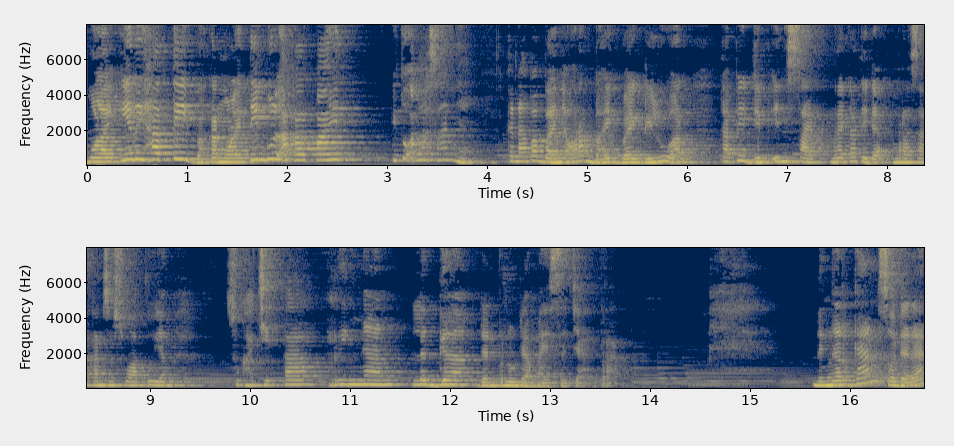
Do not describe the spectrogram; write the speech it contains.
mulai iri hati, bahkan mulai timbul akal pahit. Itu alasannya. Kenapa banyak orang baik-baik di luar, tapi deep inside mereka tidak merasakan sesuatu yang sukacita, ringan, lega, dan penuh damai sejahtera. Dengarkan saudara,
